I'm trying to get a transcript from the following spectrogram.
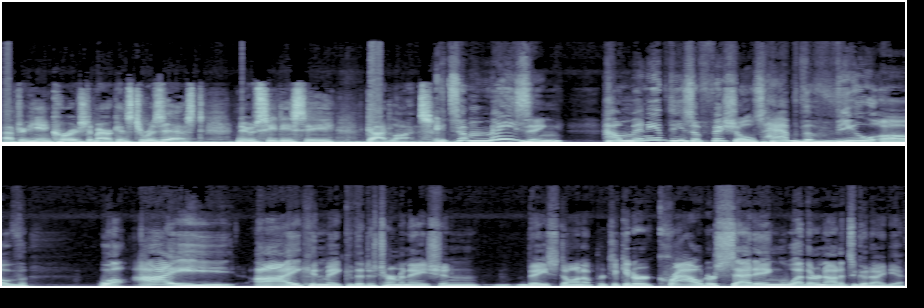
after he encouraged Americans to resist new CDC guidelines. It's amazing how many of these officials have the view of, well, I I can make the determination based on a particular crowd or setting whether or not it's a good idea.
